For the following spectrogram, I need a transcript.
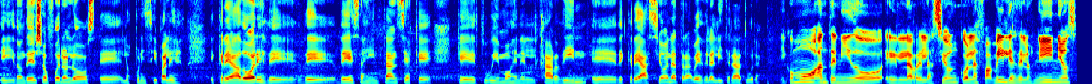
y donde ellos fueron los, eh, los principales eh, creadores de, esas instancias que, tuvimos en el jardín eh, de creación a través de la literatura. ¿Y cómo han tenido la relación con las familias de los niños?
